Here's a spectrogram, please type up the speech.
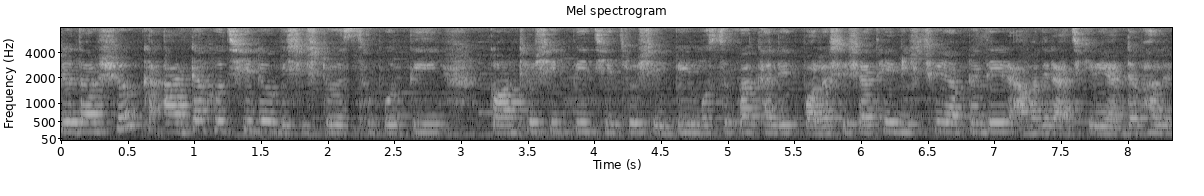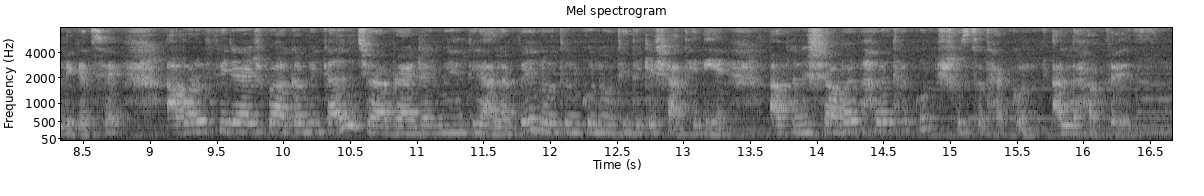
প্রিয় দর্শক, আড্ডা হচ্ছিল বিশিষ্ট স্থপতি, কণ্ঠশিল্পী, চিত্রশিল্পী মুস্তফা খালিদ পলাশের সাথে। নিশ্চয়ই আপনাদের আমাদের আজকের এই আড্ডা ভালো লেগেছে। আবারও ফিরে আসব আগামীকাল জয়া ব্রাইডাল মেহেদি আলাপে নতুন কোনো অতিথিকে সাথে নিয়ে। আপনারা সবাই ভালো থাকুন, সুস্থ থাকুন। আল্লাহ হাফেজ।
